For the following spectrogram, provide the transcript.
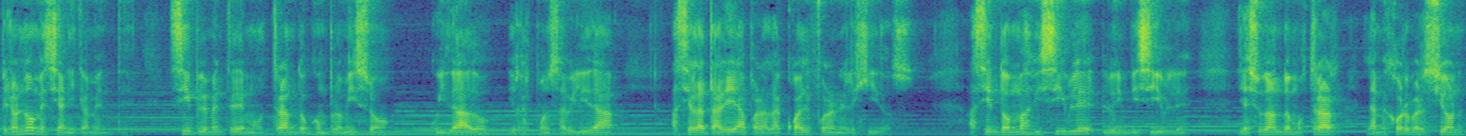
pero no mesiánicamente, simplemente demostrando compromiso, cuidado y responsabilidad hacia la tarea para la cual fueron elegidos, haciendo más visible lo invisible y ayudando a mostrar la mejor versión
